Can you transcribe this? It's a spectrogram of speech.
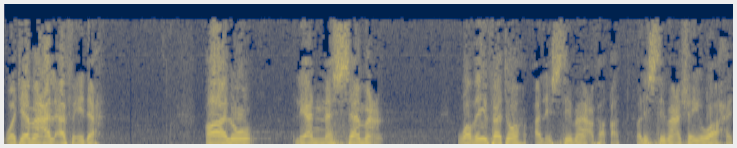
وجمع الأفئدة قالوا لأن السمع وظيفته الاستماع فقط والاستماع شيء واحد.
